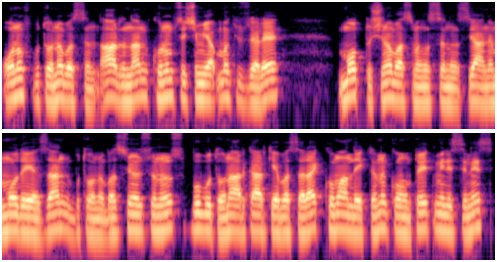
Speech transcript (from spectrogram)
on off butonuna basın. Ardından konum seçimi yapmak üzere mod tuşuna basmalısınız. Yani moda yazan butonu basıyorsunuz. Bu butonu arka arkaya basarak kumanda ekranı kontrol etmelisiniz.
